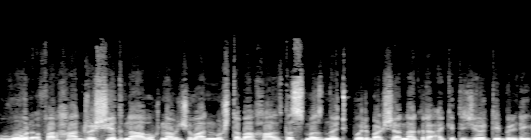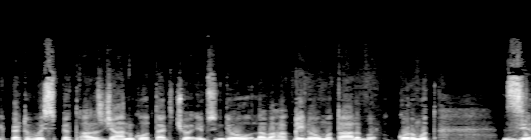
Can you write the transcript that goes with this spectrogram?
وہر فرحان رشید ناوک نوجوان مشتبہ حالتس مز نٹ پور بادشاہ نگر اکہ تجارتی بلڈنگ پہ وس پہ آز جان گو تت ام سندو لواحقینو مطالبہ کورمت زِ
